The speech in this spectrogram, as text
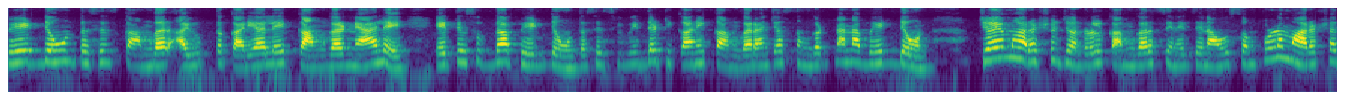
भेट देऊन तसेच कामगार आयुक्त कार्यालय कामगार न्यायालय येथे सुद्धा भेट देऊन तसेच विविध ठिकाणी कामगारांच्या संघटनांना भेट देऊन जय महाराष्ट्र जनरल कामगार सेनेचे नाव संपूर्ण महाराष्ट्रात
